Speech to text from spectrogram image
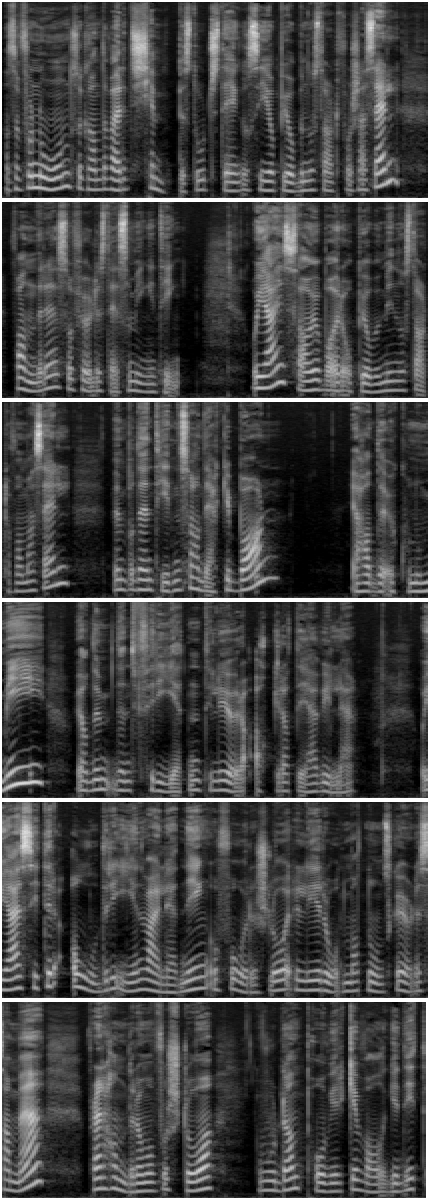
Altså For noen så kan det være et kjempestort steg å si opp jobben og starte for seg selv, for andre så føles det som ingenting. Og jeg sa jo bare opp jobben min og starta for meg selv, men på den tiden så hadde jeg ikke barn. Jeg hadde økonomi, og jeg hadde den friheten til å gjøre akkurat det jeg ville. Og jeg sitter aldri i en veiledning og foreslår eller gir råd om at noen skal gjøre det samme, for det handler om å forstå hvordan påvirker valget ditt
